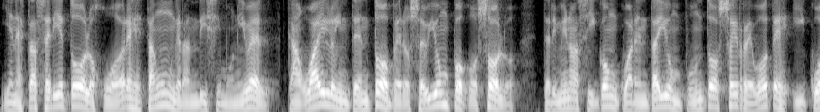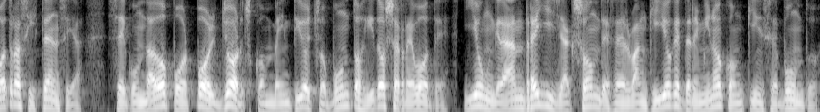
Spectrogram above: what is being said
y en esta serie todos los jugadores están a un grandísimo nivel. Kawhi lo intentó pero se vio un poco solo, Terminó así con 41 puntos, 6 rebotes y 4 asistencias, secundado por Paul George con 28 puntos y 12 rebotes, y un gran Reggie Jackson desde el banquillo que terminó con 15 puntos.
